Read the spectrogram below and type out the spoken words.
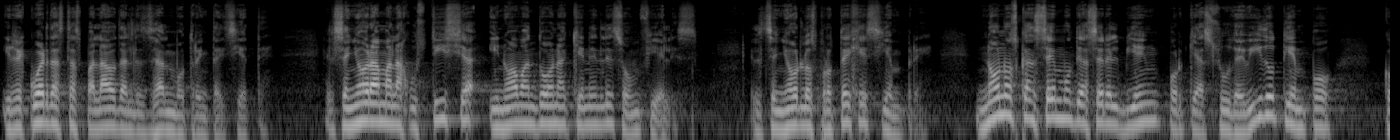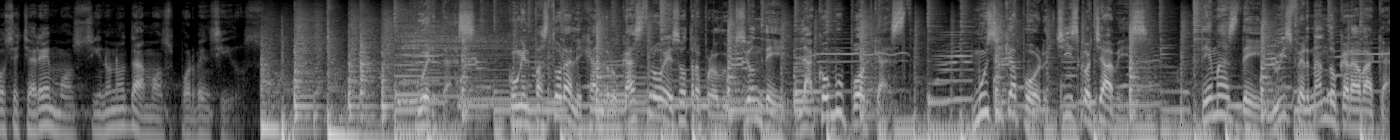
Y recuerda estas palabras del Salmo 37. El Señor ama la justicia y no abandona a quienes le son fieles. El Señor los protege siempre. No nos cansemos de hacer el bien porque a su debido tiempo cosecharemos si no nos damos por vencidos. Con el pastor Alejandro Castro es otra producción de La Comu Podcast. Música por Chisco Chávez. Temas de Luis Fernando Caravaca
